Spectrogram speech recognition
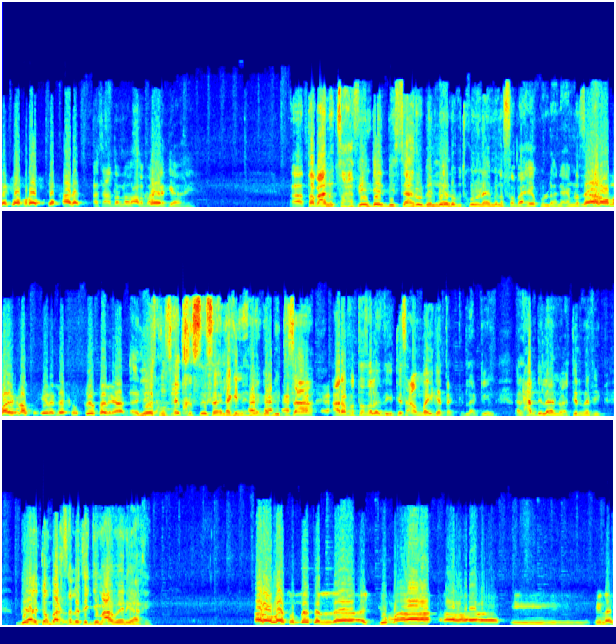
بك يا بروف كيف حالك؟ أسعد الله صباح صباحك. يا أخي. آه طبعا أنتوا الصحفيين ديل بيسهروا بالليل وبتكونوا نايمين الصباحية كلها. نعم لا لا والله إحنا صحينا لك خصيصا يعني. ليه تكون صحيت خصيصة لكن إحنا قبل تسعة عرف اتصلت زي تسعة وما لقتك لكن الحمد لله إنه اعترنا فيك. ضياء أنت امبارح صليت الجمعة وين يا أخي؟ أنا والله صليت ال- الجمعة آه، في هنا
